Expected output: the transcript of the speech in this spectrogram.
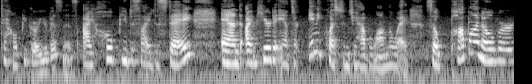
to help you grow your business. I hope you decide to stay, and I'm here to answer any questions you have along the way. So pop on over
